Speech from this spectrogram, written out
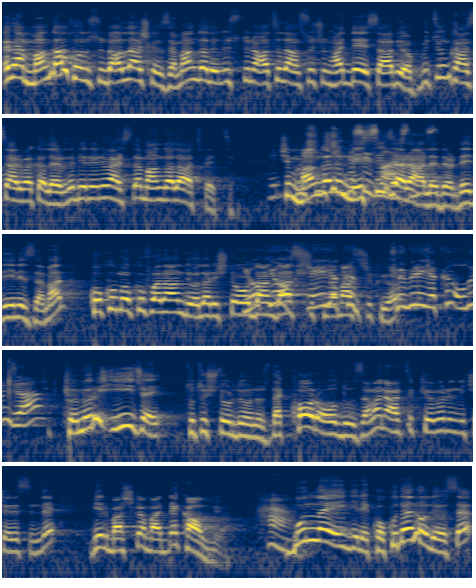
Efendim mangal konusunda Allah aşkınıza mangalın üstüne atılan suçun haddi hesabı yok. Bütün kanser vakalarını bir üniversite mangala atfetti. Şimdi E, bu işin mangalın içinde siz nesi varsınız. zararlıdır dediğiniz zaman koku moku falan diyorlar işte oradan gaz şeye çıkıyor, yakın. maz çıkıyor. Kömüre yakın olunca Kömürü iyice tutuşturduğunuzda kor olduğu zaman artık kömürün içerisinde bir başka madde kalmıyor. Ha. Bununla ilgili kokudan oluyorsa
